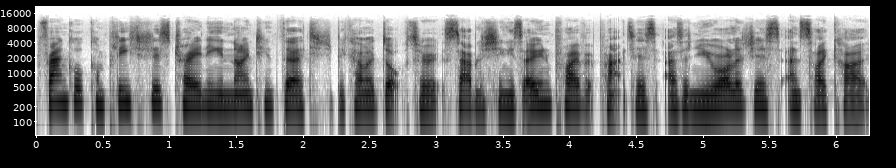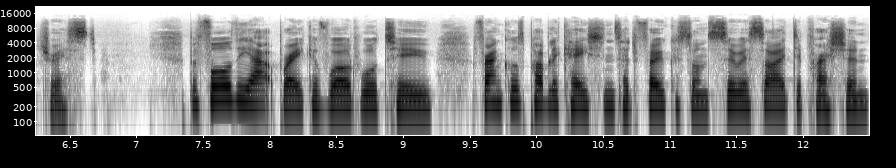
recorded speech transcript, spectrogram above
Frankl completed his training in 1930 to become a doctor, establishing his own private practice as a neurologist and psychiatrist. Before the outbreak of World War II, Frankl's publications had focused on suicide, depression,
